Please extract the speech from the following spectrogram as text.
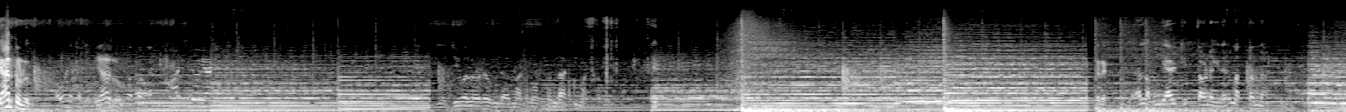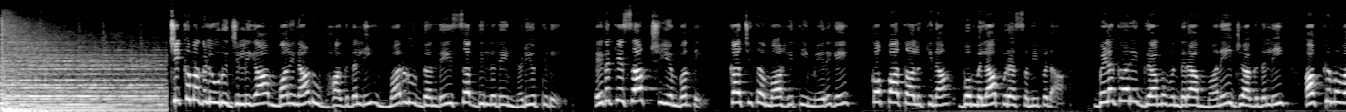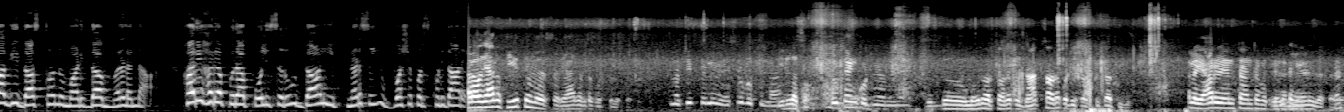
ಯಾರು ತೊಗೊಂಡೋದು ಯಾರು? ಜೀವನವರೇ ಒಂದು ನೋಟ್ ತಂದು ಹಾಕಿ ಮಾಡ್ಕೊಂಡು ಎಲ್ಲ ಒಂದು ಎರಡು ಟ್ರಿಪ್ ತಗೊಂಡೋಗಿದ್ದಾರೆ ಮತ್ತೆ ಚಿಕ್ಕಮಗಳೂರು ಜಿಲ್ಲೆಯ ಮಲೆನಾಡು ಭಾಗದಲ್ಲಿ ಮರಳು ದಂಧೆ ಸದ್ದಿಲ್ಲದೆ ನಡೆಯುತ್ತಿದೆ. ಇದಕ್ಕೆ ಸಾಕ್ಷಿ ಎಂಬಂತೆ ಖಚಿತ ಮಾಹಿತಿ ಮೇರೆಗೆ ಕೊಪ್ಪ ತಾಲೂಕಿನ ಬೊಮ್ಮಲಾಪುರ ಸಮೀಪದ ಬೆಳಗಾರಿ ಗ್ರಾಮವೊಂದರ ಮನೆ ಜಾಗದಲ್ಲಿ ಅಕ್ರಮವಾಗಿ ದಾಸ್ತಾನು ಮಾಡಿದ್ದ ಮರಳನ್ನ ಹರಿಹರಪುರ ಪೊಲೀಸರು ದಾಳಿ ನಡೆಸಿ ವಶಪಡಿಸಿಕೊಂಡಿದ್ದಾರೆ. ಸರ್ ಅವ್ರು ಯಾರೋ ಸರ್? ಯಾರು ಅಂತ ಗೊತ್ತಿಲ್ಲ ಸರ್. ತೀರ್ಥಹಳ್ಳಿ ಹೆಸರು ಗೊತ್ತಿಲ್ಲ. ಇಲ್ಲ ಸರ್. ದುಡ್ಡು ಹೆಂಗೆ ಕೊಟ್ರಿ ಅವರಿಗೆ? ದುಡ್ಡು ಮೂರುವರೆ ಸಾವಿರ ಕೊಟ್ಟು ನಾಲ್ಕು ಸಾವಿರ ಕೊಟ್ಟಿವಿ ಸರ್ ಪಿಕಪ್ಪಿಗೆ ಅಲ್ಲ ಯಾರು ಎಂತ ಅಂತ ಗೊತ್ತಿಲ್ಲ ಅಂತ ಹೇಳಿಲ್ಲ ಸರ್.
